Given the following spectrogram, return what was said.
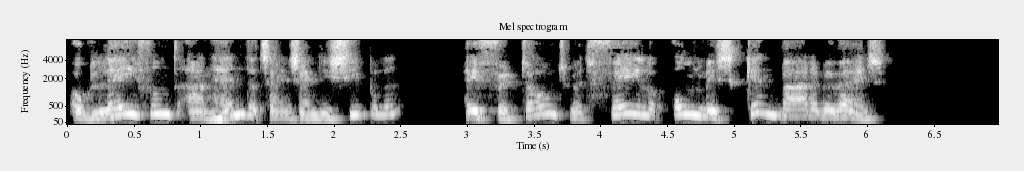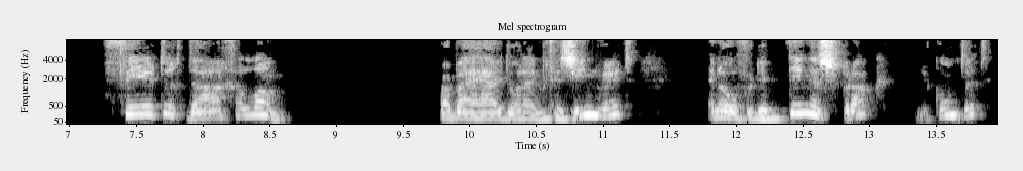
ook levend aan hen, dat zijn zijn discipelen, heeft vertoond met vele onmiskenbare bewijzen. Veertig dagen lang waarbij hij door hen gezien werd en over de dingen sprak, nu komt het,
